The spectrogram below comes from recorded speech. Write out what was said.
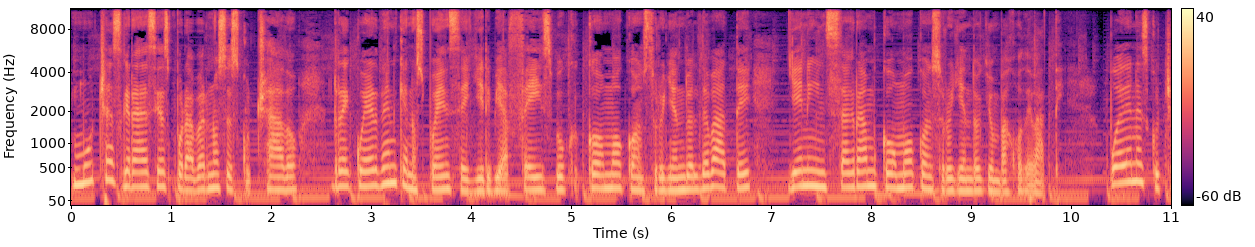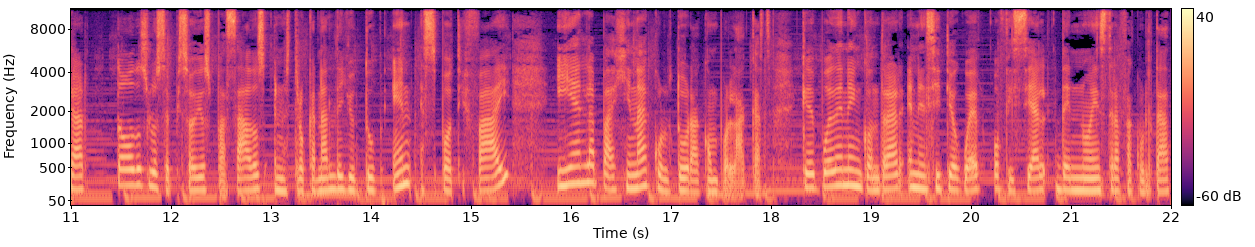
Muchas gracias por habernos escuchado. Recuerden que nos pueden seguir vía Facebook como Construyendo el Debate y en Instagram como Construyendo-Debate. Pueden escuchar todos los episodios pasados en nuestro canal de YouTube en Spotify y en la página Cultura con Polacas, que pueden encontrar en el sitio web oficial de nuestra facultad.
